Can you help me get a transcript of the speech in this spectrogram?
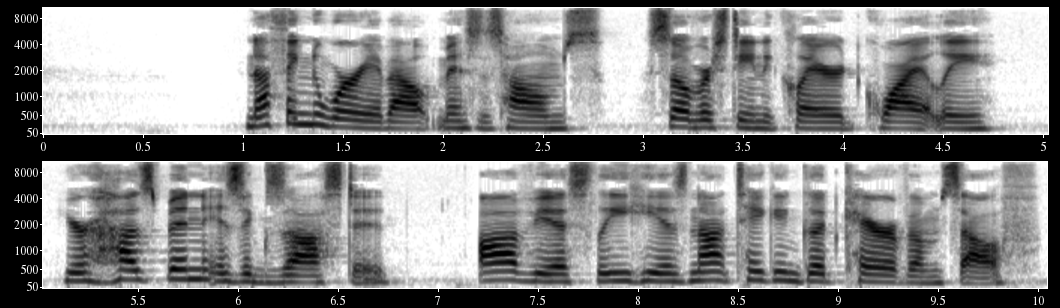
Nothing to worry about, Mrs. Holmes, Silverstein declared quietly. Your husband is exhausted. Obviously, he has not taken good care of himself.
